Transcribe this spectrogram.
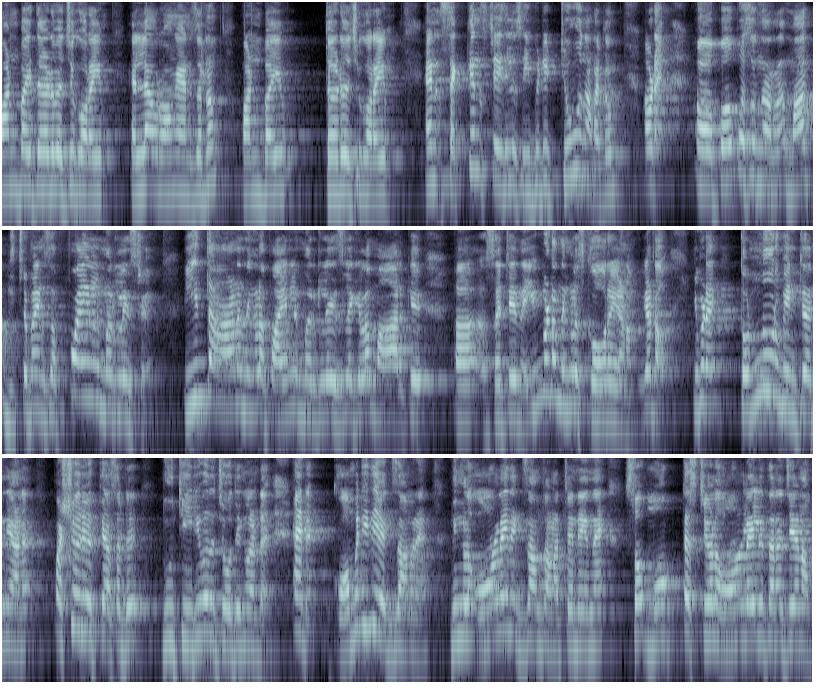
one by third വെച്ച് കുറയും. എല്ലാ റോങ് ആൻസറിനും വൺ ബൈ തേർഡ് വെച്ച് കുറയും. ആൻഡ് സെക്കൻഡ് സ്റ്റേജിൽ സി ബി ടി ടു നടക്കും. അവിടെ പേർപ്പസ് എന്ന് പറഞ്ഞാൽ mark determines final merit list list ഇതാണ് നിങ്ങളെ ഫൈനൽ മെറിറ്റ് മാർക്ക് സെറ്റ് ചെയ്യുന്നത്. ഇവിടെ നിങ്ങൾ സ്കോർ ചെയ്യണം കേട്ടോ? ഇവിടെ തൊണ്ണൂറ് മിനിറ്റ് തന്നെയാണ് പക്ഷേ ഒരു വ്യത്യാസമുണ്ട്. നൂറ്റി ഇരുപത് ചോദ്യങ്ങളുണ്ട് ആൻഡ് കോമ്പറ്റേറ്റീവ് എക്സാമിന് നിങ്ങൾ ഓൺലൈൻ എക്സാംസ് ആണ് അറ്റൻഡ് ചെയ്യുന്നത് സോ മോക്ക് ടെസ്റ്റുകൾ ഓൺലൈനിൽ തന്നെ ചെയ്യണം.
